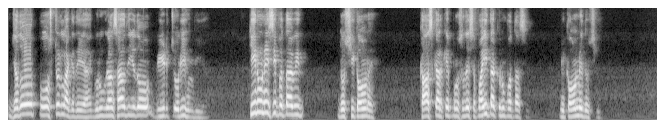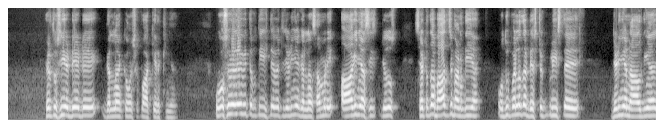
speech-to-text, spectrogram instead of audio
ਜਦੋਂ ਪੋਸਟਰ ਲੱਗਦੇ ਆ, ਗੁਰੂ ਗ੍ਰੰਥ ਸਾਹਿਬ ਦੀ ਜਦੋਂ ਬੀੜ ਚੋਰੀ ਹੁੰਦੀ ਆ, ਕਿਹਨੂੰ ਨਹੀਂ ਸੀ ਪਤਾ ਵੀ ਦੋਸ਼ੀ ਕੌਣ ਹੈ? ਖਾਸ ਕਰਕੇ ਪੁਲਿਸ ਦੇ ਸਿਪਾਹੀ ਤੱਕ ਨੂੰ ਪਤਾ ਸੀ ਵੀ ਕੌਣ ਨੇ ਦੋਸ਼ੀ। ਫਿਰ ਤੁਸੀਂ ਐਡੇ ਐਡੇ ਗੱਲਾਂ ਕਿਉਂ ਛੁਪਾ ਕੇ ਰੱਖੀਆਂ? ਉਸ ਵੇਲੇ ਵੀ ਤਫਤੀਸ਼ ਦੇ ਵਿੱਚ ਜਿਹੜੀਆਂ ਗੱਲਾਂ ਸਾਹਮਣੇ ਆ ਗਈਆਂ ਸੀ, ਜਦੋਂ ਸੈੱਟ ਤਾਂ ਬਾਅਦ ਚ ਬਣਦੀ ਆ, ਉਦੋਂ ਪਹਿਲਾਂ ਤਾਂ ਡਿਸਟ੍ਰਿਕਟ ਪੁਲਿਸ ਤੇ ਜਿਹੜੀਆਂ ਨਾਲ ਦੀਆਂ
